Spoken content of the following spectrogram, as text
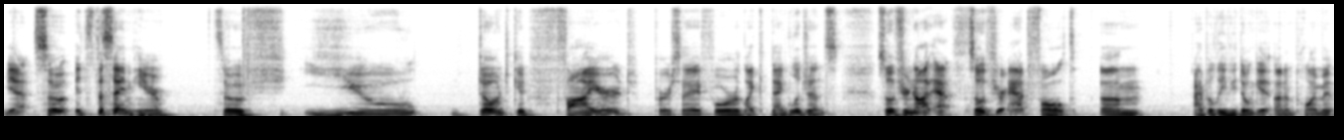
yeah, so it's the same here. So if you don't get fired per se for like negligence, so if you're not at so if you're at fault, um, I believe you don't get unemployment.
